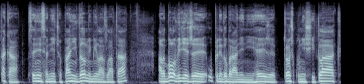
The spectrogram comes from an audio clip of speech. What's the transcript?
taká 70 niečo pani, veľmi milá zlatá, ale bolo vidieť, že úplne dobrá není, hej, že trošku nižší tlak,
